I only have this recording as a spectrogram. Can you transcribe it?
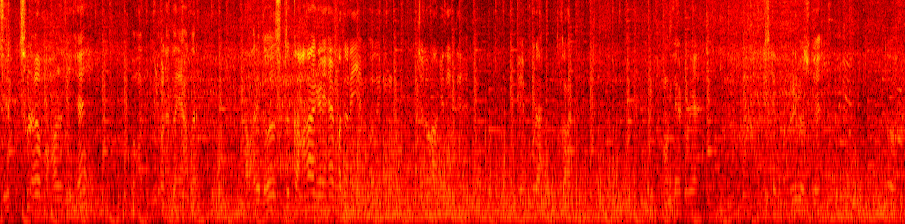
जी थोड़ा माहौल भी है। बहुत भीड़ भड़का है यहाँ पर। हमारे दोस्त कहाँ गए हैं, पता नहीं है हमको, लेकिन चलो आगे देखते हैं। ये पूरा दुकान। बहुत लेट हो गया। है इसलिए बहुत भीड़ भी हो चुकी है। तो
